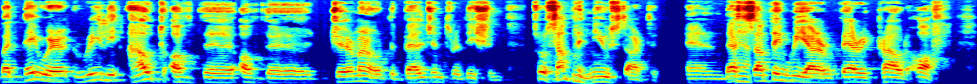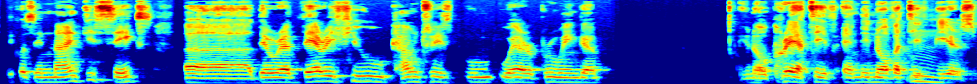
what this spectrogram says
but they were really out of the of the german or the belgian tradition so something mm. new started and that's yeah. something we are very proud of because in 96 uh, there were very few countries who were brewing uh, you know creative and innovative mm. beers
